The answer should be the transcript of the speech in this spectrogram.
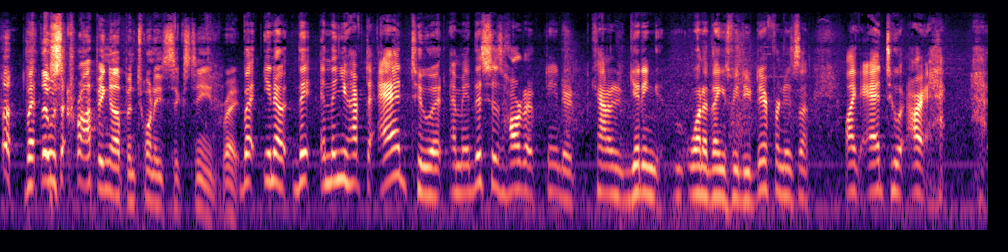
but that was so, cropping up in 2016, right? But you know, they, and then you have to add to it. I mean, this is harder. You know, kind of getting one of the things we do different is uh, like add to it. All right, ha, ha,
